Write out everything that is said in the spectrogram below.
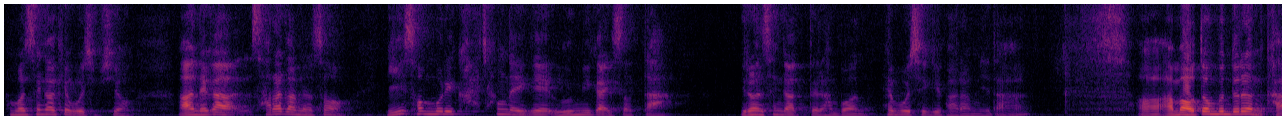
한번 생각해 보십시오. 아, 내가 살아가면서 이 선물이 가장 내게 의미가 있었다. 이런 생각들 한번 해보시기 바랍니다. 어, 아마 어떤 분들은 가,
